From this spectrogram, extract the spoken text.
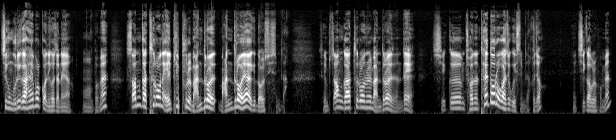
지금 우리가 해볼 건 이거잖아요. 어, 보면 썬과 트론의 LP 풀을 만들어 만들어야 여기 넣을 수 있습니다. 지금 썬과 트론을 만들어야 되는데 지금 저는 테더로 가지고 있습니다. 그죠? 예, 지갑을 보면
